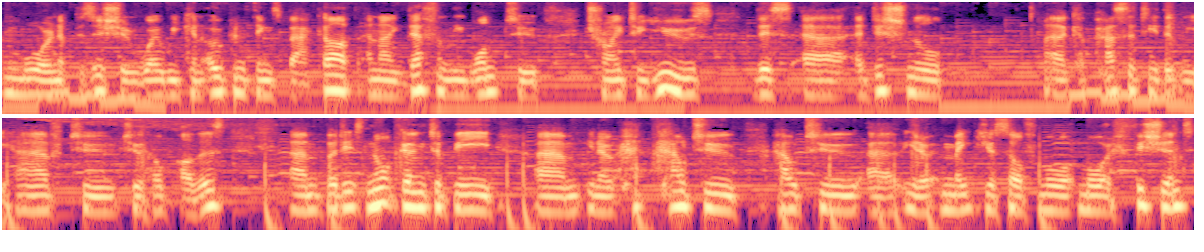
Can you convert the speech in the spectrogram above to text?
more in a position where we can open things back up. And I definitely want to try to use this uh, additional uh, capacity that we have to to help others um, but it's not going to be um, you know h- how to how to uh, you know make yourself more more efficient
